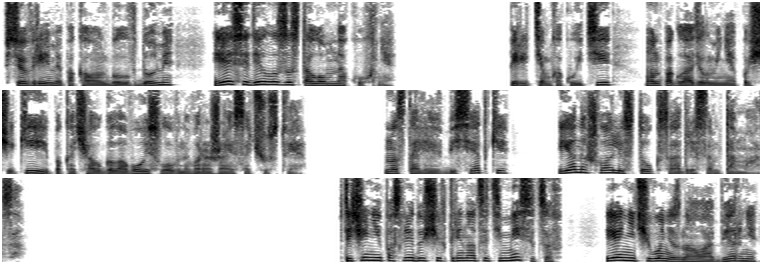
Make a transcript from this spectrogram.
Все время, пока он был в доме, я сидела за столом на кухне. Перед тем, как уйти, он погладил меня по щеке и покачал головой, словно выражая сочувствие. На столе в беседке я нашла листок с адресом Тамаза. В течение последующих 13 месяцев я ничего не знала о Берне,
